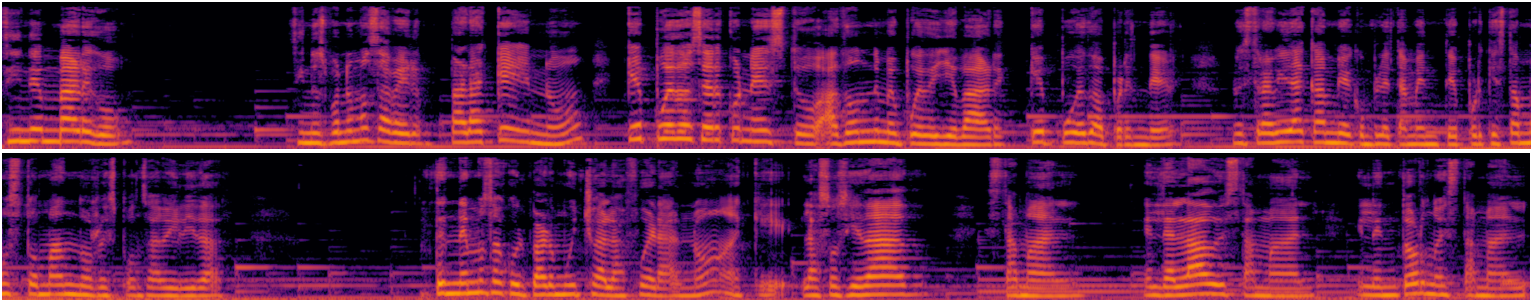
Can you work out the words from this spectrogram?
Sin embargo, si nos ponemos a ver, ¿para qué no? ¿Qué puedo hacer con esto? ¿A dónde me puede llevar? ¿Qué puedo aprender? Nuestra vida cambia completamente porque estamos tomando responsabilidad. Tendemos a culpar mucho a la afuera, ¿no? A que la sociedad está mal, el de al lado está mal, el entorno está mal.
